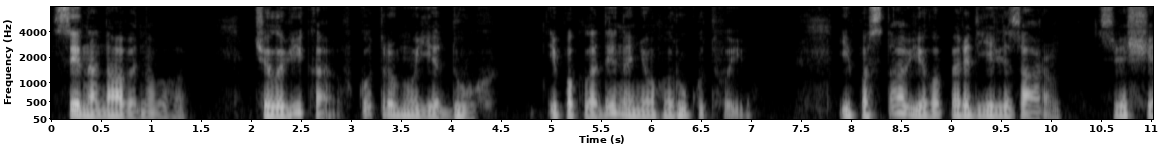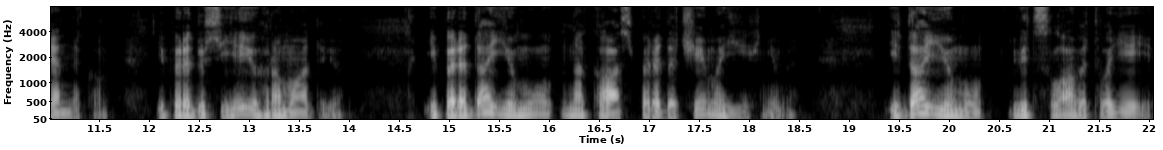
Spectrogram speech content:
сина Навинового, чоловіка, в котрому є дух, і поклади на нього руку твою, і постав його перед Єлізаром, священником, і перед усією громадою, і передай йому наказ перед очима їхніми, і дай йому від слави твоєї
